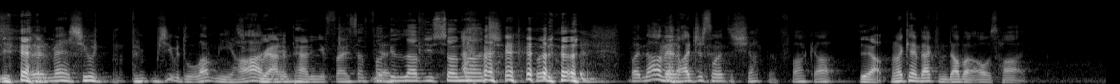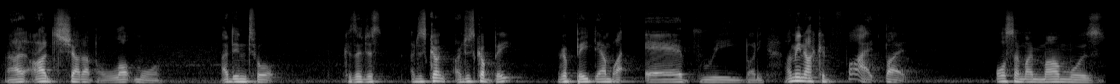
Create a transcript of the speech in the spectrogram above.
And man, she would, she would lump me hard. Ground man. and pounding your face. I fucking love you so much. But no, man, I just learned to shut the fuck up. yeah. When I came back from Dubbo, I was hard. I, I'd shut up a lot more. I didn't talk because I just, I just got, I just got beat. I got beat down by everybody. I mean, I could fight, but also my mum was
